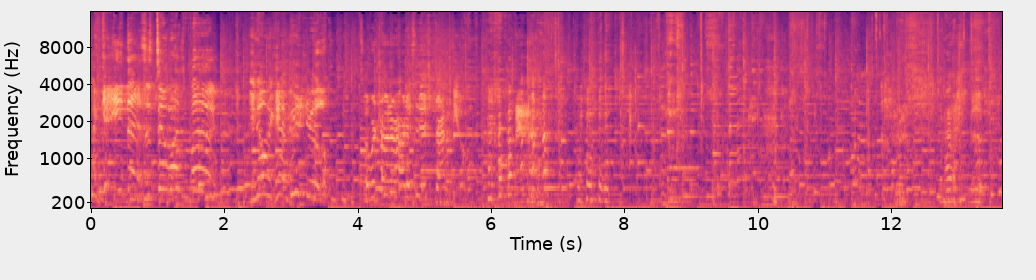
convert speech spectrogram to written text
I can't eat this. It's too much food. You know we can't beat you. So we're trying our hardest to distract you.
